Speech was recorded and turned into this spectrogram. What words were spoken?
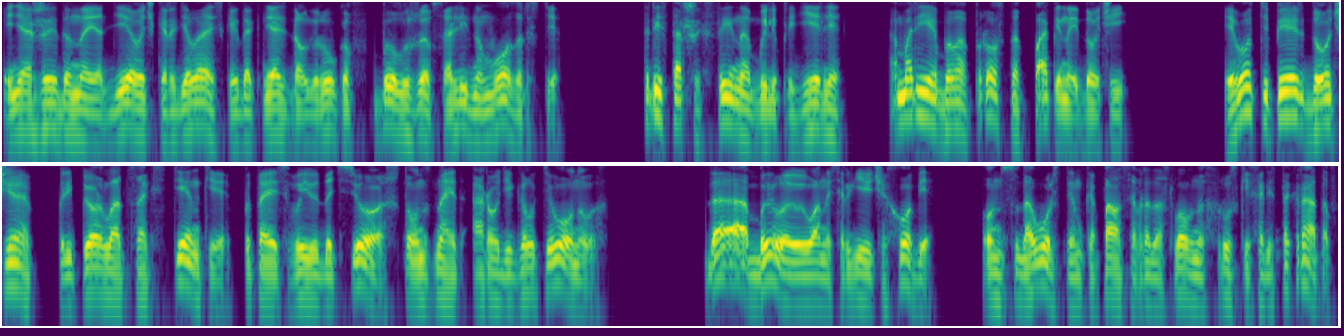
и неожиданная девочка родилась, когда князь Долгоруков был уже в солидном возрасте. Три старших сына были при деле, а Мария была просто папиной дочей. И вот теперь доча приперла отца к стенке, пытаясь выведать все, что он знает о роде Галактионовых. Да, было у Ивана Сергеевича хобби. Он с удовольствием копался в родословных русских аристократов,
